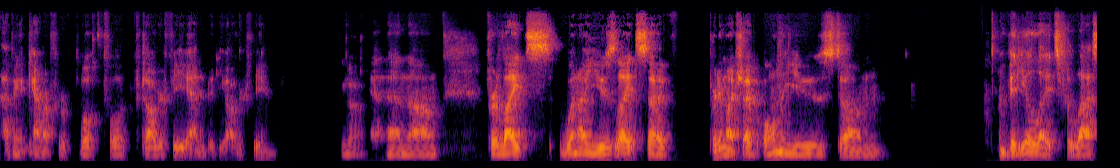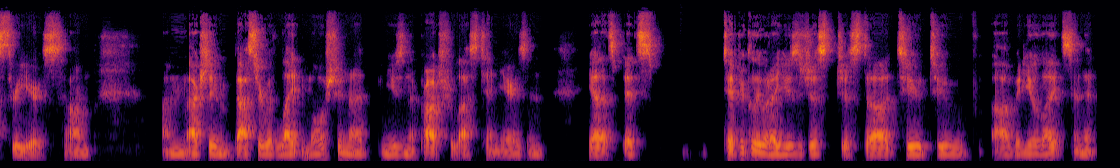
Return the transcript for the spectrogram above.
having a camera for both photography and videography. No. And then um, for lights, when I use lights, I've pretty much I've only used um, video lights for the last three years. Um, I'm actually ambassador with Light Motion. I've been using their products for the last ten years, and yeah, that's it's typically what I use is just just uh, two two uh, video lights, and it,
